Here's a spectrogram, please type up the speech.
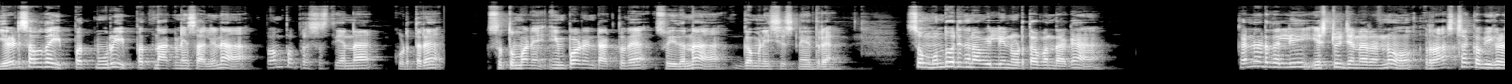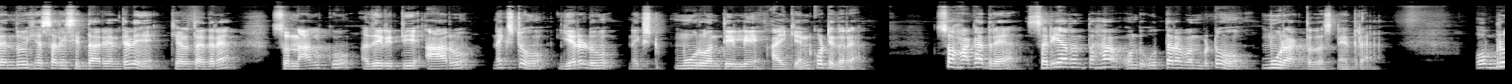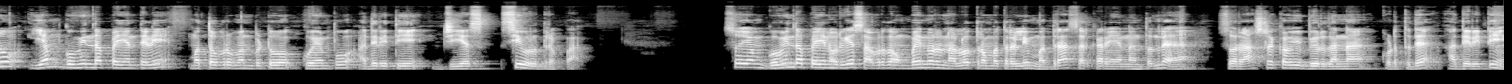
ಎರಡು ಸಾವಿರದ ಇಪ್ಪತ್ತ್ಮೂರು ಇಪ್ಪತ್ತ್ನಾಲ್ಕನೇ ಸಾಲಿನ ಪಂಪ ಪ್ರಶಸ್ತಿಯನ್ನು ಕೊಡ್ತಾರೆ. ಸೊ ತುಂಬಾ ಇಂಪಾರ್ಟೆಂಟ್ ಆಗ್ತದೆ. ಸೊ ಇದನ್ನು ಗಮನಿಸಿ ಸ್ನೇಹಿತರೆ. ಸೊ ಮುಂದುವರಿದ ನಾವಿಲ್ಲಿ ನೋಡ್ತಾ ಬಂದಾಗ, ಕನ್ನಡದಲ್ಲಿ ಎಷ್ಟು ಜನರನ್ನು ರಾಷ್ಟ್ರಕವಿಗಳೆಂದು ಹೆಸರಿಸಿದ್ದಾರೆ ಅಂತೇಳಿ ಕೇಳ್ತಾ ಇದ್ದಾರೆ. ಸೊ ನಾಲ್ಕು, ಅದೇ ರೀತಿ ಆರು, ನೆಕ್ಸ್ಟು ಎರಡು, ನೆಕ್ಸ್ಟ್ ಮೂರು ಅಂತ ಇಲ್ಲಿ ಆಯ್ಕೆಯನ್ನು ಕೊಟ್ಟಿದ್ದಾರೆ. ಸೊ ಹಾಗಾದರೆ ಸರಿಯಾದಂತಹ ಒಂದು ಉತ್ತರ ಬಂದ್ಬಿಟ್ಟು ಮೂರಾಗ್ತದೆ ಸ್ನೇಹಿತರೆ. ಒಬ್ಬರು ಎಂ ಗೋವಿಂದಪ್ಪ ಅಂತೇಳಿ ಮತ್ತೊಬ್ಬರು ಬಂದ್ಬಿಟ್ಟು ಕುವೆಂಪು, ಅದೇ ರೀತಿ G S Shivarudrappa. So M ಗೋವಿಂದಪ್ಪಯ್ಯನವರಿಗೆ ಸಾವಿರದ ಒಂಬೈನೂರ ನಲವತ್ತೊಂಬತ್ತರಲ್ಲಿ ಮದ್ರಾಸ್ ಸರ್ಕಾರ ಏನಂತಂದರೆ, ಸೊ ರಾಷ್ಟ್ರಕವಿ ಬಿರುದನ್ನು ಕೊಡ್ತದೆ. ಅದೇ ರೀತಿ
